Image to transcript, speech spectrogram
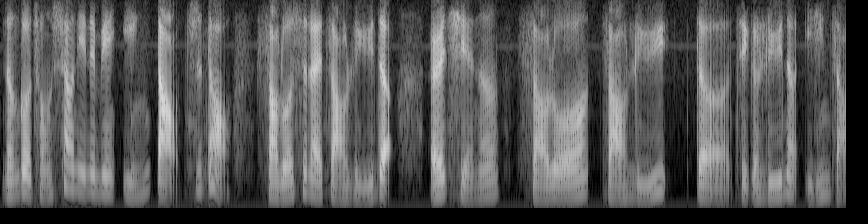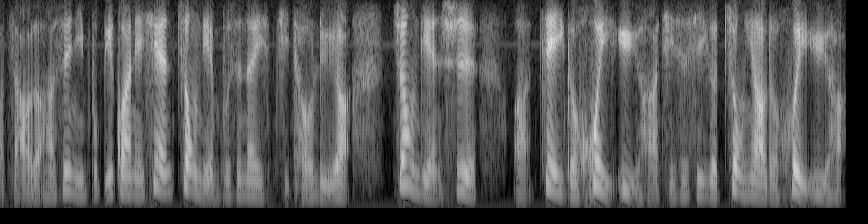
能够从上帝那边引导，知道扫罗是来找驴的，而且呢，扫罗找驴的这个驴呢，已经找着了哈。所以你不必挂念。现在重点不是那几头驴哦，重点是。啊，这一个会遇哈，其实是一个重要的会遇哈。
